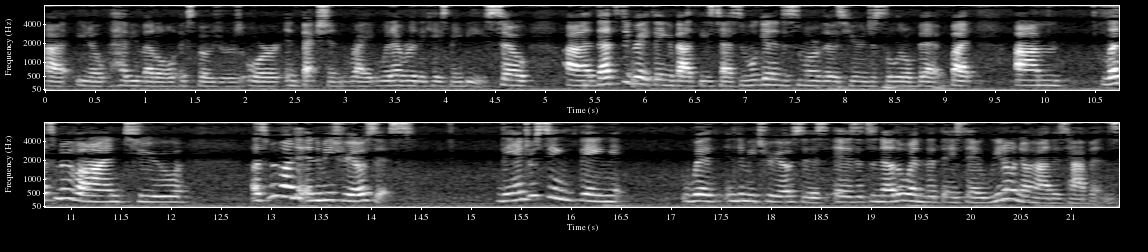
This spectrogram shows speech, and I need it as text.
uh, you know, heavy metal exposures or infection, right? Whatever the case may be. So uh, that's the great thing about these tests, and we'll get into some more of those here in just a little bit. But um, let's move on to let's move on to endometriosis. The interesting thing with endometriosis is it's another one that they say we don't know how this happens,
